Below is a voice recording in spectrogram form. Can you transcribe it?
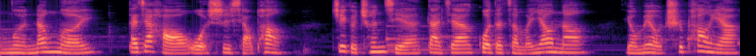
莫那么大家好，我是小胖。这个春节大家过得怎么样呢？有没有吃胖呀？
